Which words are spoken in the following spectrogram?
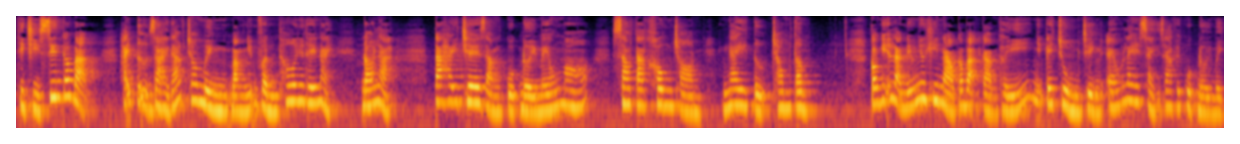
thì chỉ xin các bạn hãy tự giải đáp cho mình bằng những vần thơ như thế này. Đó là ta hay chê rằng cuộc đời méo mó, sao ta không tròn ngay tự trong tâm. Có nghĩa là nếu như khi nào các bạn cảm thấy những cái trùng trình éo le xảy ra với cuộc đời mình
